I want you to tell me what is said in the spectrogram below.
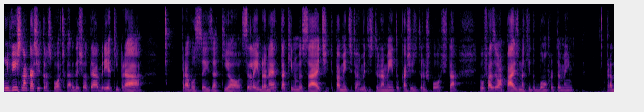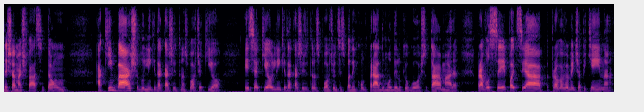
invista na caixa de transporte, cara. Deixa eu até abrir aqui para para vocês aqui, ó. Você lembra, né? Tá aqui no meu site, equipamentos e ferramentas de treinamento, caixa de transporte, tá? Vou fazer uma página aqui do Bunker também para deixar mais fácil. Então, aqui embaixo do link da caixa de transporte aqui, ó. Esse aqui é o link da caixa de transporte onde vocês podem comprar do modelo que eu gosto, tá, Mara? Para você pode ser a provavelmente a pequena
